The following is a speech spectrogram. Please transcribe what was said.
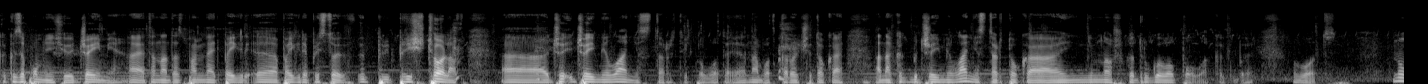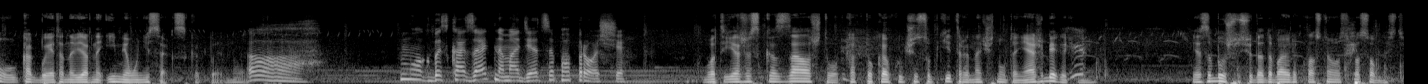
как вы запомните ее, Джейми, а это надо вспоминать по игре, э, по игре престолов, э, престолов, э, Дж- Джейми Ланнистер, типа вот, и она вот, короче, только, она как бы Джейми Ланнистер, только немножко другого пола, как бы, вот. Ну, как бы это, наверное, имя унисекс, как бы, ну. О, мог бы сказать нам одеться попроще. Вот я же сказал, что вот как только я включу субтитры, начнут они аж бегать мне. Я забыл, что сюда добавили классную способность.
